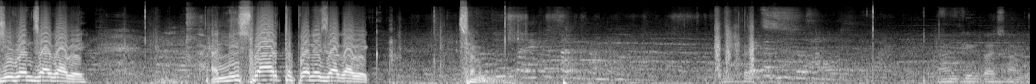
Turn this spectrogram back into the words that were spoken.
जीवन जगावे. निस्वार्थपणे जगावे. सम आणखी काय सांगू?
